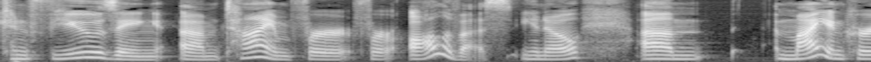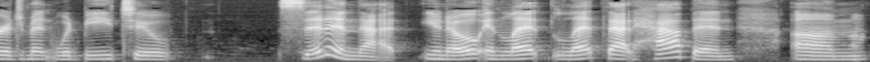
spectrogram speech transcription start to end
confusing um, time for for all of us. You know, um, my encouragement would be to sit in that, you know, and let let that happen. Um,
